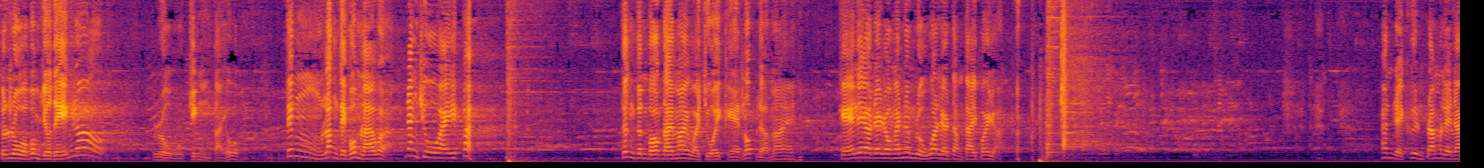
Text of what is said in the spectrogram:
จนรู้ว่าผมเจอเต็งแล้วรู้จริงตายโอ้ตึงลังแต่ผมแล้วอะนั่งช่วยฮะ ตึงจนบอกได้ไหมว่าช่วยแก่ลบเหลือไหมแก่แล้วได้รองอันนั้นรู้ว่าแล้วทำตายไปเหรอท่านได้ขึ้นพระมาเลยได้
